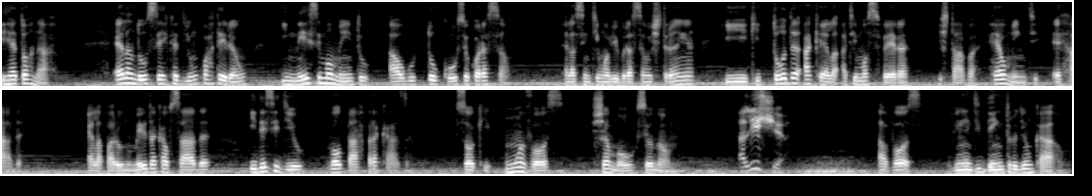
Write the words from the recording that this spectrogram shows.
e retornar. Ela andou cerca de um quarteirão e nesse momento algo tocou seu coração. Ela sentiu uma vibração estranha e que toda aquela atmosfera estava realmente errada. Ela parou no meio da calçada e decidiu voltar para casa. Só que uma voz chamou seu nome. Alicia! A voz vinha de dentro de um carro.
